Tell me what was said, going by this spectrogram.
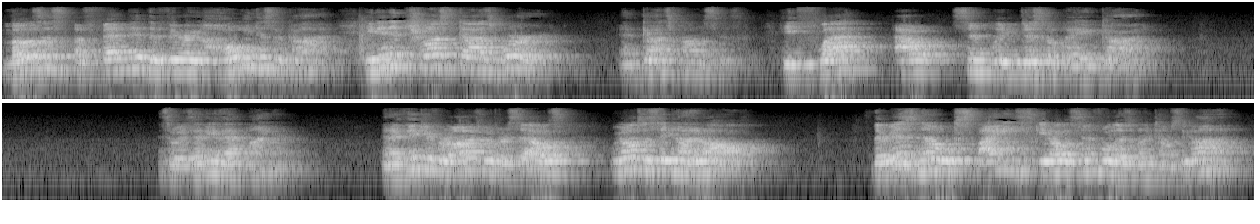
Moses offended the very holiness of God. He didn't trust God's word and God's promises. He flat out simply disobeyed God. And so is any of that minor? And I think if we're honest with ourselves, we ought to say not at all. There is no sliding scale of sinfulness when it comes to God.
